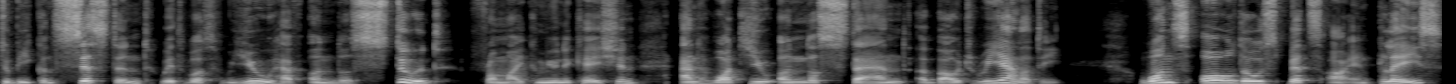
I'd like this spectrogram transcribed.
to be consistent with what you have understood from my communication and what you understand about reality. Once all those bits are in place,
